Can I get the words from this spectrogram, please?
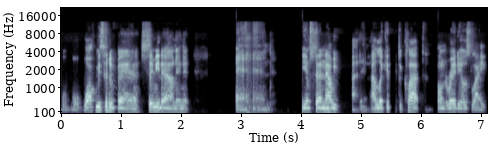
walk me to the van, sit me down in it, and you know what I'm saying? Now we got it. I look at the clock on the radio, it's like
